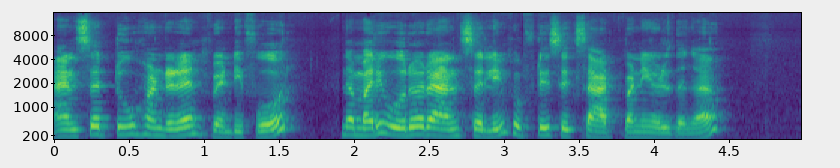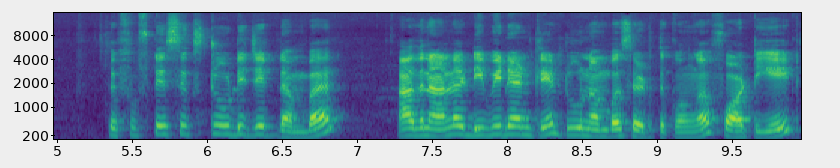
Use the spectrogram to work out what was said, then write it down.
answer two hundred and twenty four இந்த மாதிரி ஒரு ஒரு ஆன்சர்லேயும் ஃபிஃப்டி சிக்ஸ் ஆட் பண்ணி எழுதுங்க. இந்த fifty six two digit number அதனால் டிவிடெண்ட்லேயும் டூ நம்பர்ஸ் எடுத்துக்கோங்க ஃபார்ட்டி எயிட்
